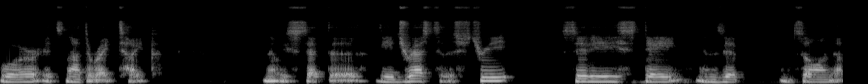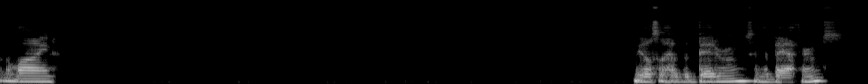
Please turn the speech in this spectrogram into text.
or it's not the right type. Now we set the, the address to the street city, state, and zip, and so on down the line. We also have the bedrooms and the bathrooms.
